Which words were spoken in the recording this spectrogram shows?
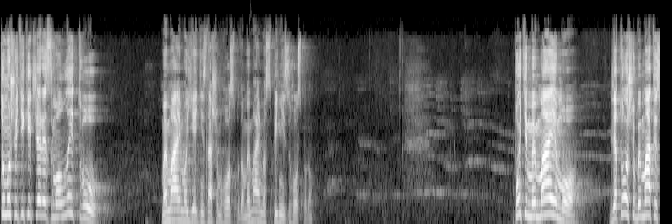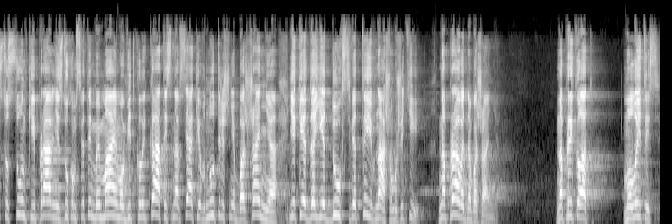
Тому що тільки через молитву ми маємо єдність з нашим Господом, ми маємо спільність з Господом. Потім ми маємо, для того, щоб мати стосунки і правильні з Духом Святим, ми маємо відкликатись на всяке внутрішнє бажання, яке дає Дух Святий в нашому житті, на праведне бажання. Наприклад, молитись.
